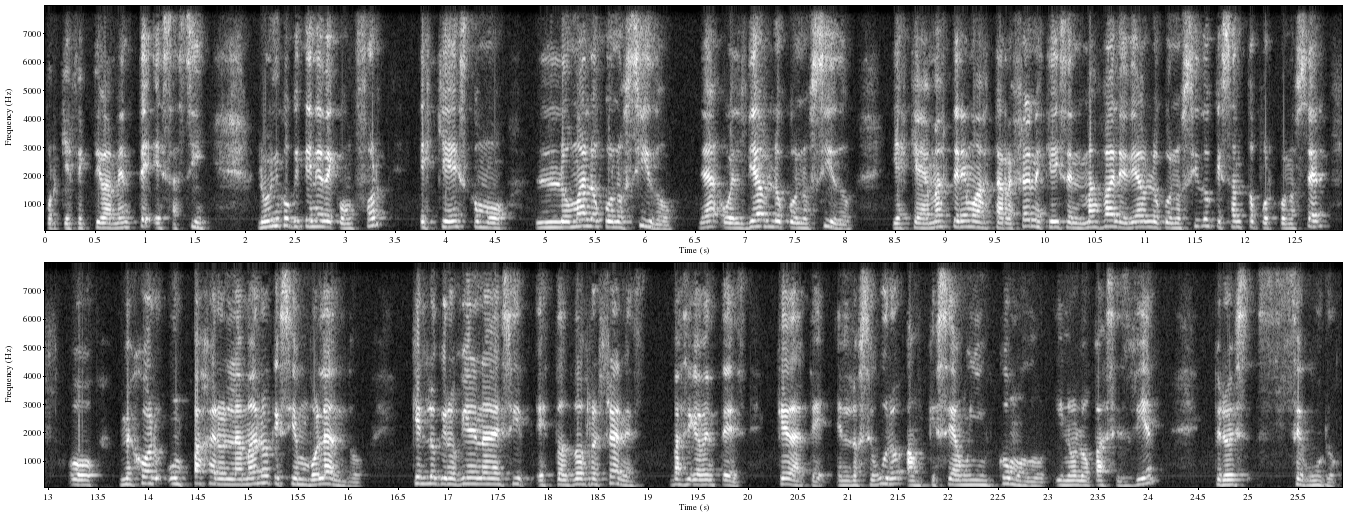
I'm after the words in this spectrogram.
porque efectivamente es así. Lo único que tiene de confort es que es como lo malo conocido, ¿ya? o el diablo conocido. Y es que además tenemos hasta refranes que dicen, más vale diablo conocido que santo por conocer, o mejor un pájaro en la mano que cien volando. ¿Qué es lo que nos vienen a decir estos dos refranes? Básicamente es, quédate en lo seguro, aunque sea muy incómodo y no lo pases bien, pero es seguro.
